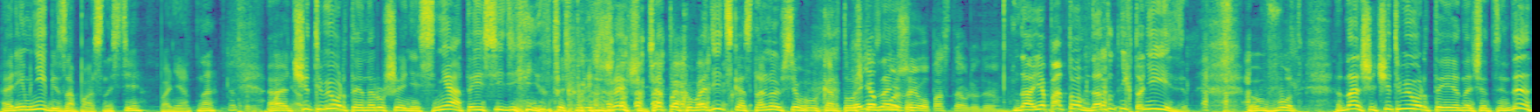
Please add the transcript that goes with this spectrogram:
ремни безопасности. Понятно. А, Четвертое нарушение. Снятые сиденья. То есть приезжаешь, у тебя только водительское, остальное все Да картошкой я занято. позже его поставлю, да. Да, я потом, да, тут никто не ездит. Вот. Дальше четвертые, значит, да,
